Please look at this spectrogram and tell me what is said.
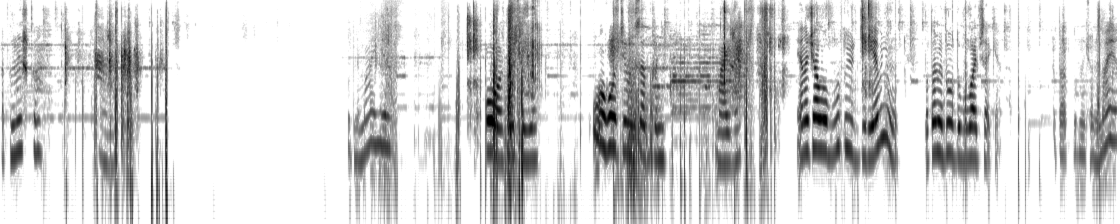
А книжка. Тут немає. О, тут ще. Ого, цілий сад броні. Майже. Я сначала облутаю деревню, потім іду добувати всяке. Так, тут нічого немає.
